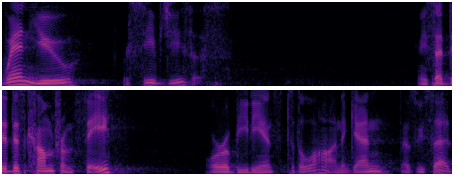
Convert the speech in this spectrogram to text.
when you received Jesus. And he said, Did this come from faith or obedience to the law? And again, as we said,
